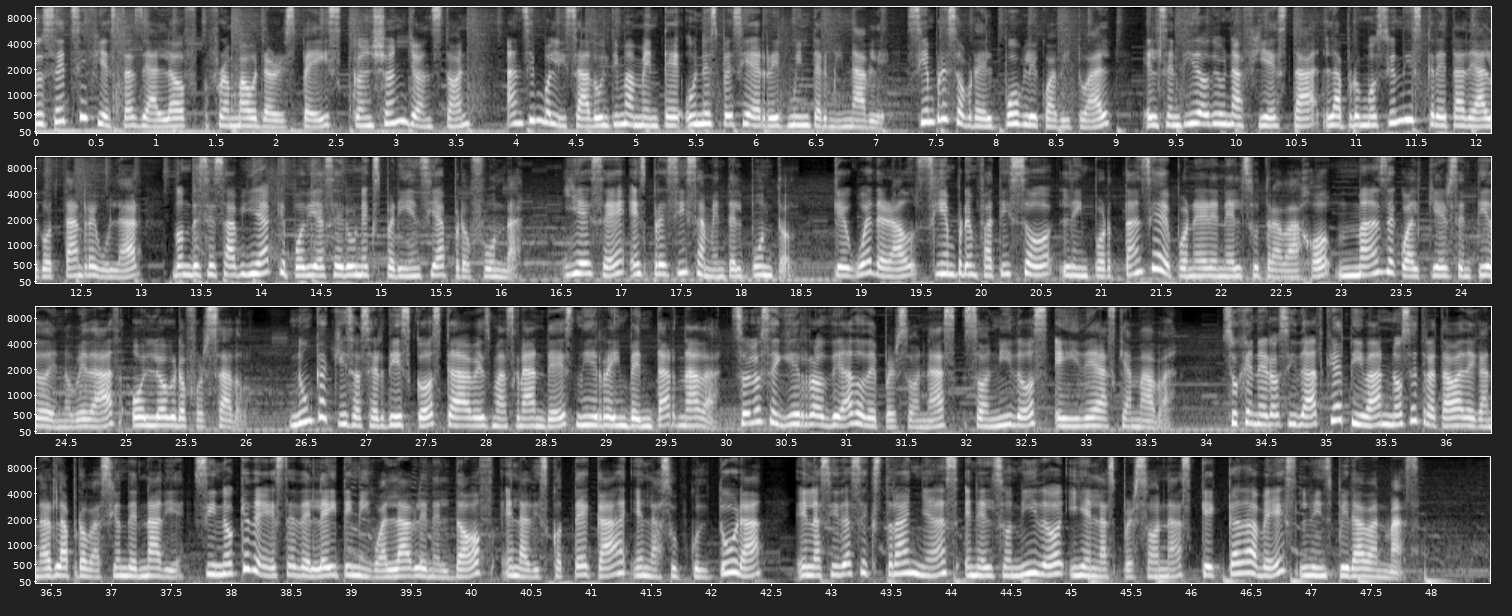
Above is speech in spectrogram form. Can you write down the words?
Sus sets y fiestas de A Love from Outer Space con Sean Johnston han simbolizado últimamente una especie de ritmo interminable, siempre sobre el público habitual, el sentido de una fiesta, la promoción discreta de algo tan regular, donde se sabía que podía ser una experiencia profunda. Y ese es precisamente el punto, que Weatherall siempre enfatizó la importancia de poner en él su trabajo más de cualquier sentido de novedad o logro forzado. Nunca quiso hacer discos cada vez más grandes ni reinventar nada, solo seguir rodeado de personas, sonidos e ideas que amaba. Su generosidad creativa no se trataba de ganar la aprobación de nadie, sino que de este deleite inigualable en el Dove, en la discoteca, en la subcultura, en las ideas extrañas, en el sonido y en las personas que cada vez lo inspiraban más.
